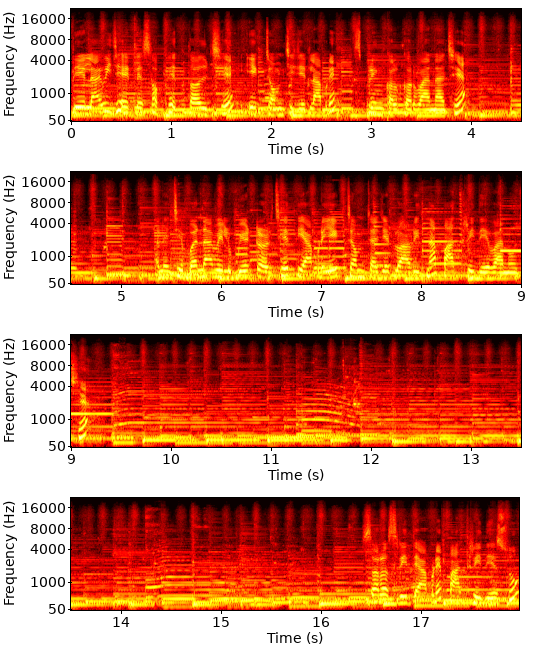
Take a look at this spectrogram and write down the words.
તેલ આવી જાય એટલે સફેદ તલ છે, એક ચમચી જેટલા આપણે સ્પ્રિંકલ કરવાના છે. અને જે બનાવેલું બેટર છે, તે આપણે એક ચમચા જેટલું આવી રીતના પાથરી દેવાનું છે. સરસ રીતે આપણે પાથરી દેશું.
